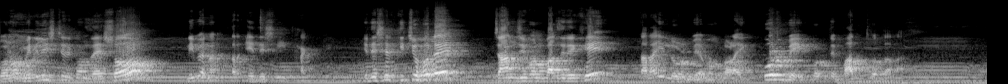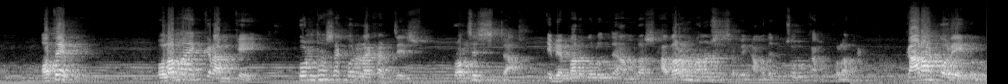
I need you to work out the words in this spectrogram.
কোনো মিডল ইস্টের কোন দেশও নিবে না, তারা এই দেশেই থাকবে। এদেশের কিছু হলে যান জীবন বাজি রেখে তারাই লড়বে এবং লড়াই করবে, করতে বাধ্য তারা। অতএব ওলামা একরামকে কোণঠাসা করে রাখার যে প্রচেষ্টা, এই ব্যাপারগুলোতে আমরা সাধারণ মানুষ হিসেবে আমাদের চোখ কান খোলা থাকতে কারা করে এগুলো?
